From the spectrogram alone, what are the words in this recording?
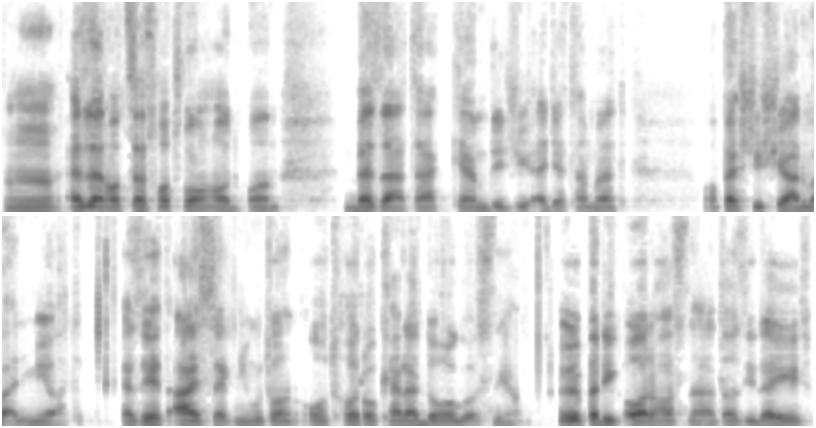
1666-ban bezárták Cambridge-i egyetemet a pestis járvány miatt. Ezért Isaac Newton otthonról kellett dolgoznia. Ő pedig arra használta az idejét,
